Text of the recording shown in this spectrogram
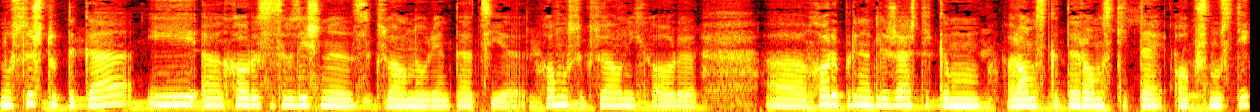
но също така и а, хора с различна сексуална ориентация, хомосексуални хора, а, хора принадлежащи към ромската, ромските общности.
